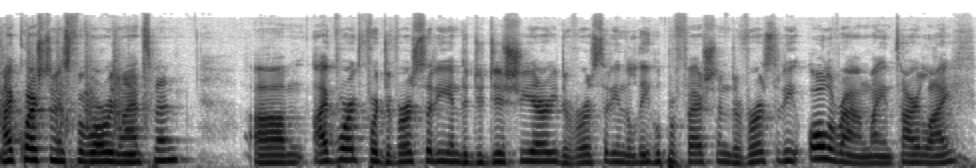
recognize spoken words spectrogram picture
My question is for Rory Lancman. Um, I've worked for diversity in the judiciary, diversity in the legal profession, diversity all around my entire life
